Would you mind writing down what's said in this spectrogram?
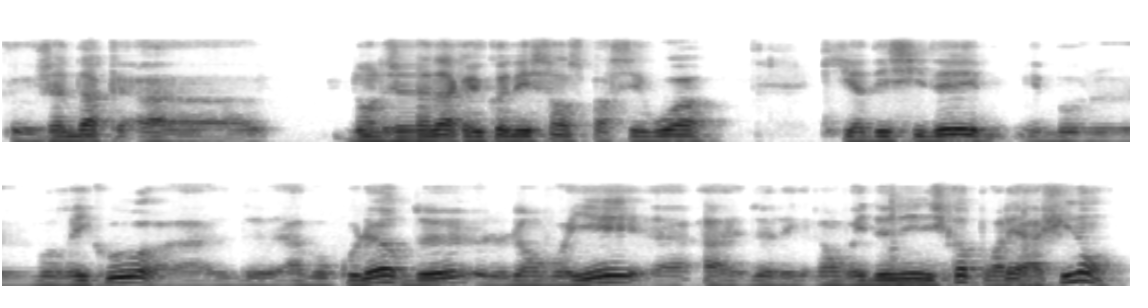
que Jeanne d'Arc a, dont Jeanne d'Arc a eu connaissance par ses voix, qui a décidé, Baudricourt, à, à couleurs, de l'envoyer, de l'envoyer donner une pour aller à Chinon,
